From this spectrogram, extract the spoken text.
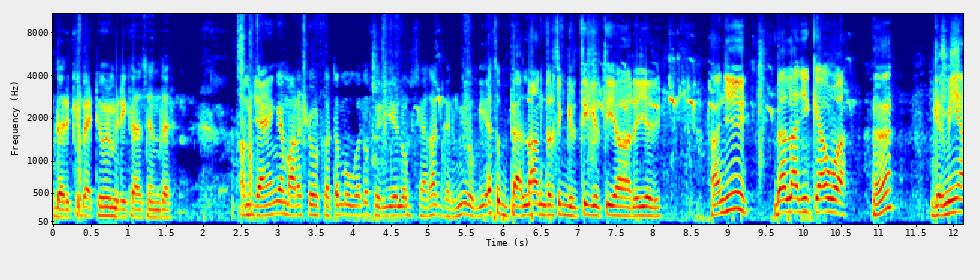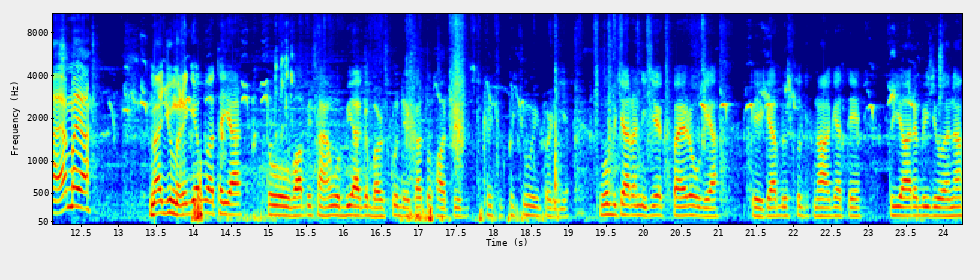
डर के बैठे हुए मेरे ख्याल से अंदर। हम जाएँगे, हमारा शोर ख़त्म होगा तो फिर ये लोग ज़्यादा गर्मी होगी। है तो बेला अंदर से गिरती गिरती आ रही है जी। हाँ जी, बेला जी, क्या हुआ? हैं? गर्मी आया मज़ा? मैं जो मर गया हुआ था यार तो वापस आया वो भी आके बर्ड्स को देखा तो हर चीज़ खिंचू हुई पड़ी है। वो बेचारा नीचे एक्सपायर हो गया। ठीक है, अभी उसको दफना आते हैं तो यार अभी जो है ना,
